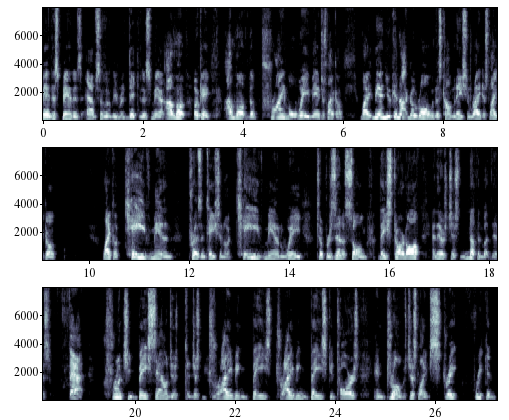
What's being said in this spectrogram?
Man, this band is absolutely ridiculous, man. I love, okay, I love the primal way, man. Just like a, like, man, you cannot go wrong with this combination, right? It's like a, like a caveman presentation, a caveman way to present a song. They start off and there's just nothing but this fat, crunchy bass sound, just just driving bass, driving bass guitars and drums, just like straight freaking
